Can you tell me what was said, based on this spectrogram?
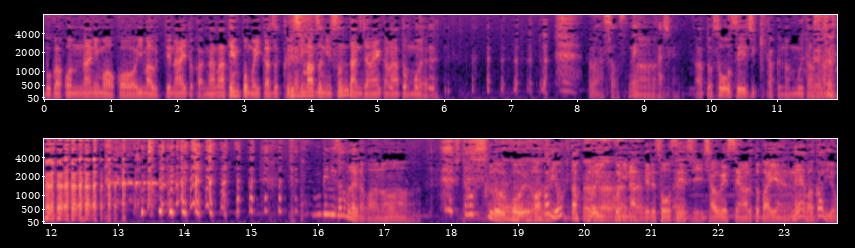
僕はこんなにもこう、今売ってないとか、7店舗も行かず苦しまずに済んだんじゃないかなと思うよね。まあそうですね。うん確かに。あと、ソーセージ企画の無駄さね。コンビニ侍だからな二袋、こう、わかるよ？二袋一個になってるソーセージ、シャウエッセン、アルトバイエンね、わかるよ、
